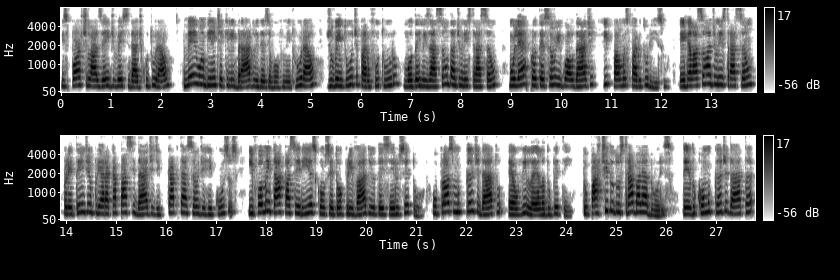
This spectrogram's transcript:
esporte, lazer e diversidade cultural, meio ambiente equilibrado e desenvolvimento rural, juventude para o futuro, modernização da administração, mulher, proteção e igualdade e palmas para o turismo. Em relação à administração, pretende ampliar a capacidade de captação de recursos e fomentar parcerias com o setor privado e o terceiro setor. O próximo candidato é o Vilela do PT, do Partido dos Trabalhadores, tendo como candidata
